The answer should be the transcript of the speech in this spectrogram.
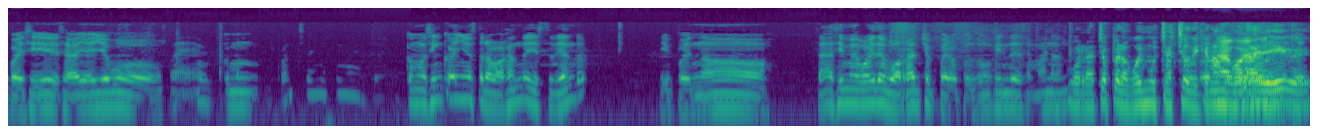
pues sí, o sea, ya llevo eh, como, ¿cuántos años? Como cinco años trabajando y estudiando. Y pues no, o sea, sí me voy de borracho, pero pues un fin de semana, ¿no? Borracho, pero voy muchacho, dijeron Ah, por ahí, güey.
